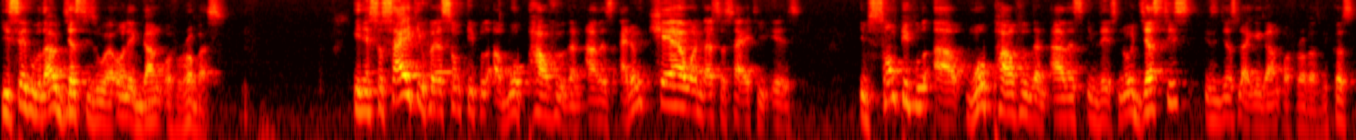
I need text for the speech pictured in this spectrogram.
He said, without justice, we're all a gang of robbers. In a society where some people are more powerful than others, I don't care what that society is. If some people are more powerful than others, if there's no justice, it's just like a gang of robbers because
